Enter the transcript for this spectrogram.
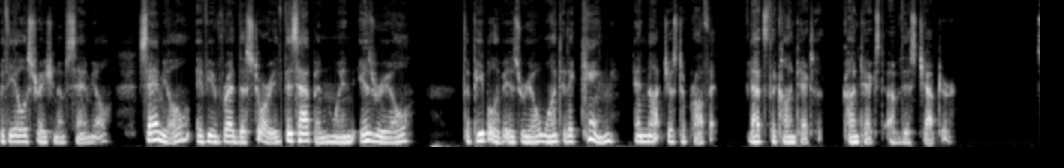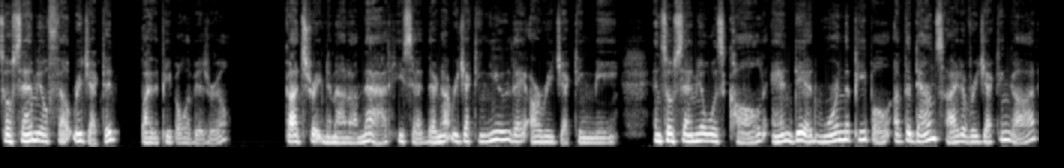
with the illustration of Samuel. Samuel, if you've read the story, this happened when Israel, the people of Israel, wanted a king and not just a prophet. That's the context, context of this chapter. So Samuel felt rejected by the people of Israel. God straightened him out on that. He said, They're not rejecting you, they are rejecting me. And so Samuel was called and did warn the people of the downside of rejecting God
